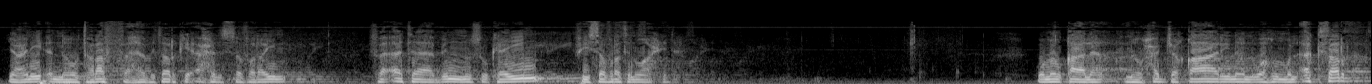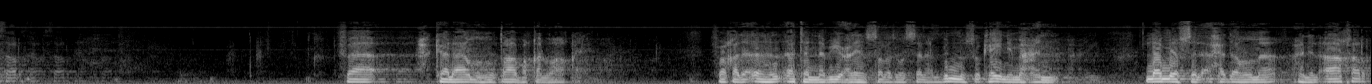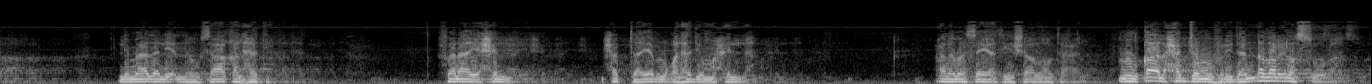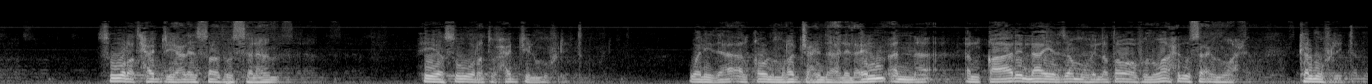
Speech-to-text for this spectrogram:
يعني أنه ترفه بترك أحد السفرين فأتى بالنسكين في سفرة واحدة. ومن قال إنه حج قارنا وهم الأكثر فكلامه طابق الواقع. فقد أتى النبي عليه الصلاة والسلام بالنسكين معا. لم يفصل أحدهما عن الآخر. لماذا؟ لأنه ساق الهدي. فلا يحل حتى يبلغ الهدي محله. على ما سيأتي إن شاء الله تعالى. من قال حجا مفردا نظر إلى الصورة. صورة حجه عليه الصلاة والسلام هي صورة حج المفرد. ولذا القول المرجح عند أهل العلم أن القارن لا يلزمه إلا طواف واحد وسعي واحد كالمفرد.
